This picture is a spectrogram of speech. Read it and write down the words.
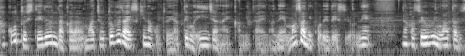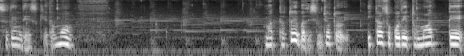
書こうとしてるんだから、まあ、ちょっとぐらい好きなことやってもいいんじゃないかみたいなねまさにこれですよね。なんかそういう風になったりするんですけども、まあ、例えばですねちょっと一旦そこで止まって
